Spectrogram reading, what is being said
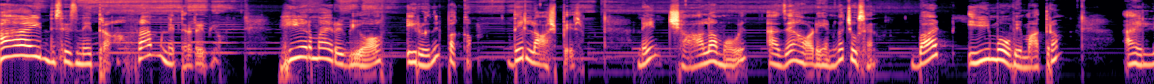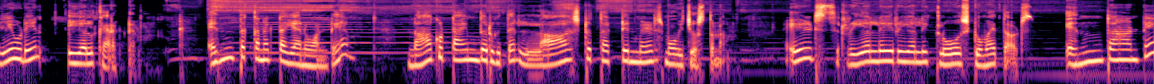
Hi this is Netra from Netra review here my review of ఈరోజు పక్కం ది లాస్ట్ పేజ్ నేను చాలా మూవీస్ యాజ్ ఏ ఆడియన్గా చూశాను. బట్ ఈ మూవీ మాత్రం I lived in real character ఎంత కనెక్ట్ అయ్యాను అంటే నాకు టైం దొరికితే లాస్ట్ థర్టీన్ మినిట్స్ మూవీ చూస్తున్నా. It's really really close to my thoughts ఎంత అంటే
